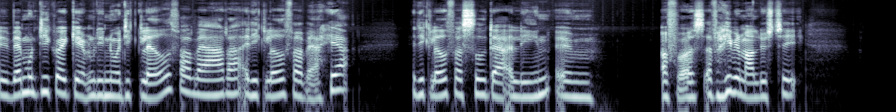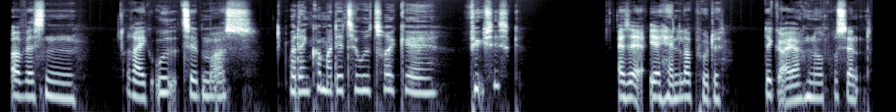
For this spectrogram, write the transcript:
Øh, hvad må de gå igennem lige nu? Er de glade for at være der? Er de glade for at være her? Er de glade for at sidde der alene? Øhm, og for os, jeg får helt vildt meget lyst til at være sådan, række ud til dem også. Hvordan kommer det til udtryk øh, fysisk? Altså, jeg, jeg handler på det. Det gør jeg 100 procent.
